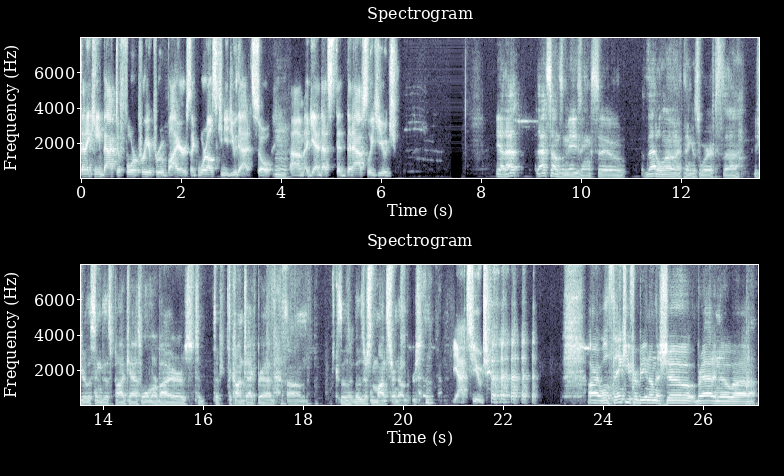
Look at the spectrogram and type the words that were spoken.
Then I came back to four pre-approved buyers. Like where else can you do that? So mm. um, again, that's that, that absolutely huge. Yeah, that that sounds amazing. So that alone, I think, is worth. Uh, if you're listening to this podcast, want more buyers to to, to contact Brad, because um, those are, those are some monster numbers. yeah, it's huge. All right. Well, thank you for being on the show, Brad. I know uh,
